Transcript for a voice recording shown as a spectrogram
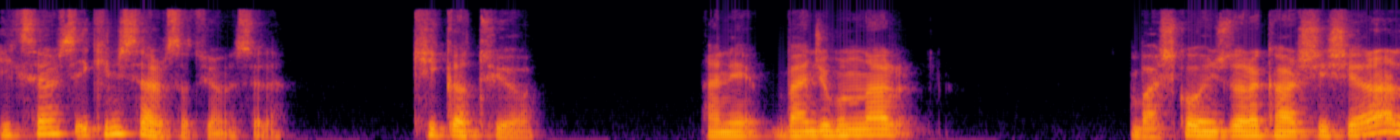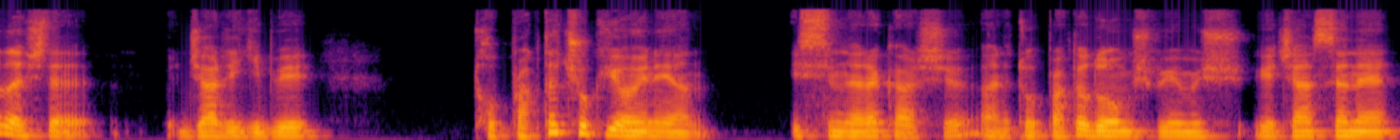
İlk servis ikinci servis atıyor mesela. Kick atıyor. Hani bence bunlar başka oyunculara karşı işe yarar da işte Jarry gibi toprakta çok iyi oynayan isimlere karşı. Hani toprakta doğmuş büyümüş. Geçen sene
